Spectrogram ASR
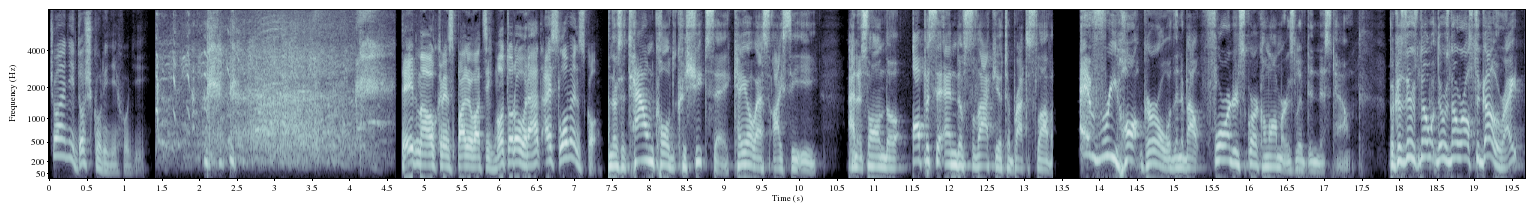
čo ani do školy nechodí. Tate má okrem spaľovacích motorov rád aj Slovensko. And there's a town called Košice, K-O-S-I-C-E, and it's on the opposite end of Slovakia to Bratislava. Every hot girl within about 400 square kilometers lived in this town because there's no there was nowhere else to go, right?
